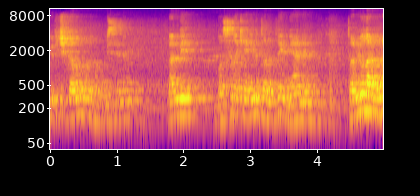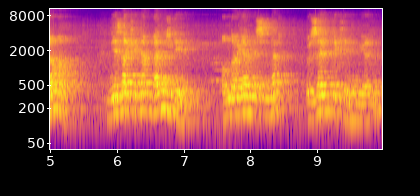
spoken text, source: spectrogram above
yürü çıkalım buradan. Biz dedim ben bir basına kendimi tanıtayım yani tanıyorlardır ama nezaketen ben gideyim. Onlar gelmesinler. Özellikle kendim geldim.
